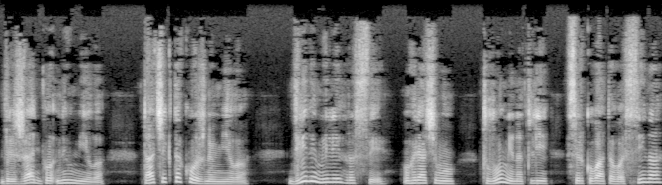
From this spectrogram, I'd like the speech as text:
дрижать, бо не вміло. Тачик також не вміло. Дві немілі роси у гарячому тлумі на тлі сиркуватого сіна.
